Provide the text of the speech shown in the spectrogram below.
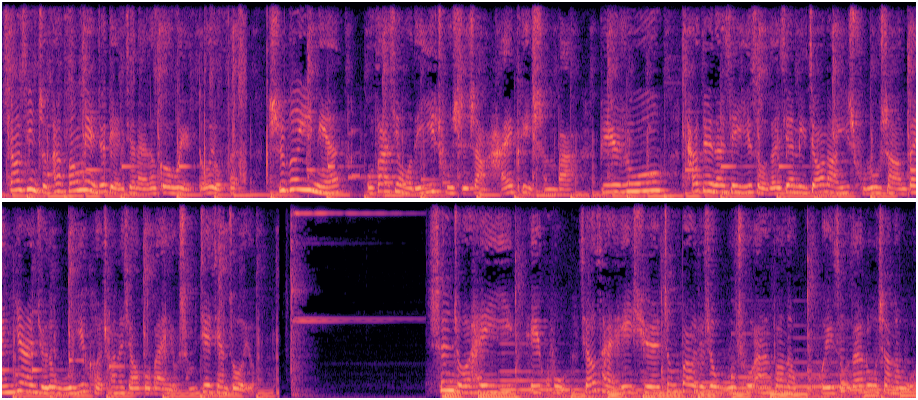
相信只看封面就点进来的各位都有份。时隔一年，我发现我的衣橱时尚还可以深扒，比如它对那些已走在建立胶囊衣橱路上，但依然觉得无衣可穿的小伙伴有什么借鉴作用？身着黑衣黑裤，脚踩黑靴，正抱着这无处安放的骨灰走在路上的我，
